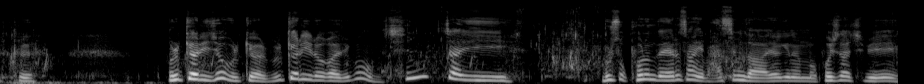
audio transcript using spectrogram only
그 물결이죠 물결. 물결이 일어가지고 진짜 이 물속 보는데 애로사항이 많습니다. 여기는 뭐 보시다시피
